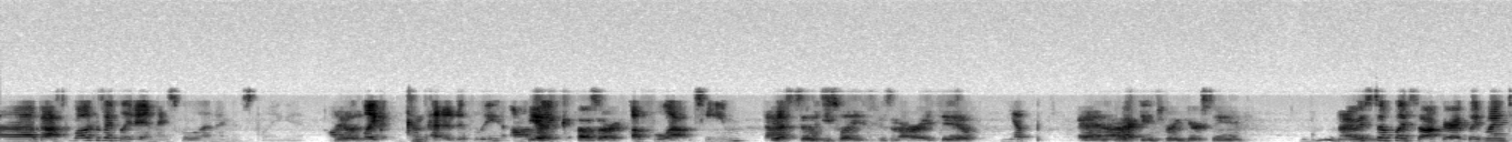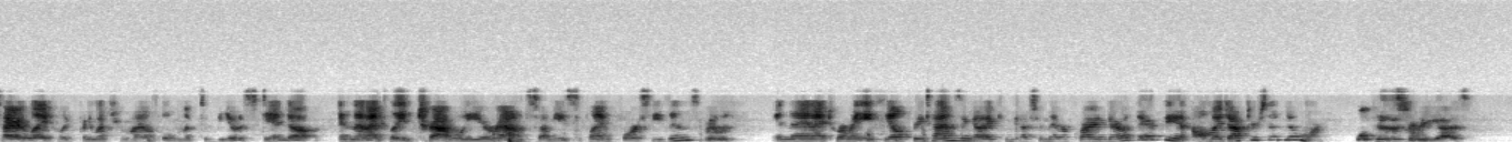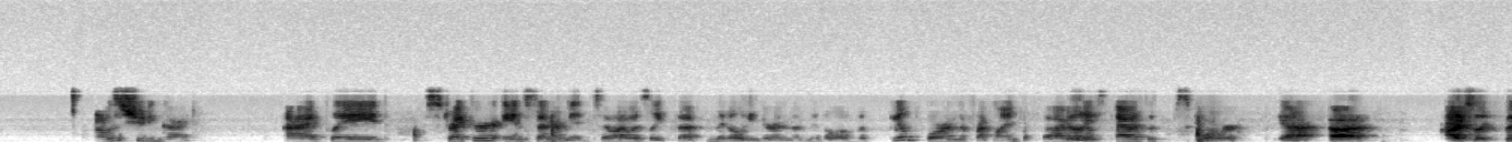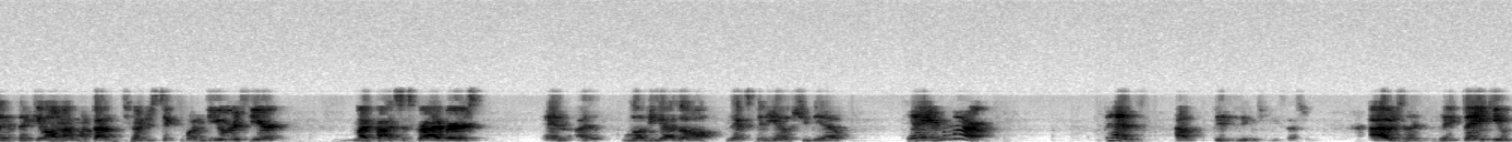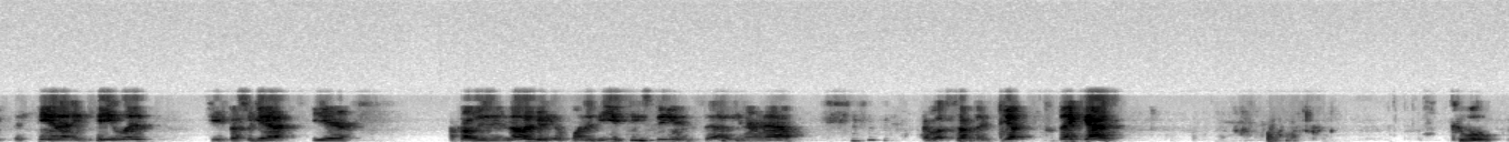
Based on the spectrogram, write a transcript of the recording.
Uh, basketball because I played it in high school and I miss playing it on Really? like competitively on Yes. like Oh, sorry. a full out team. Yes, That Sophie was- plays. She's an RA too. Yep. And I'm actually entering here soon. I would still play soccer. I played my entire life, like pretty much from when I was old enough to be able to stand up. And then I played travel year round, so I'm used to playing four seasons. Really? And then I tore my ACL three times and got a concussion that required neurotherapy, and all my doctors said no more. What position were you guys? I was a shooting guard. I played striker and center mid, so I was like the middle, either in the middle of the field or in the front line. So I was, Really? I was a scorer. Yeah. Uh, I just like to say thank you all my 1,261 viewers here, my five subscribers, and I love you guys all. Next video should be out today or tomorrow. Depends how busy the interview session. I would just like to say thank you to Hannah and Caitlyn, two special guests here. I'll probably do another video of one of these soon, so you never know. How about something? Yep. Thanks, guys. Cool.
